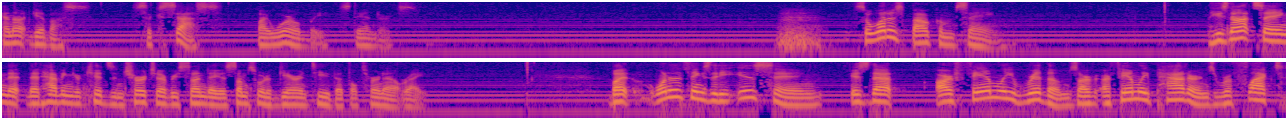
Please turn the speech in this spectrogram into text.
cannot give us success by worldly standards. So, what is Baucham saying? He's not saying that, that having your kids in church every Sunday is some sort of guarantee that they'll turn out right. But one of the things that he is saying is that our family rhythms, our, our family patterns reflect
